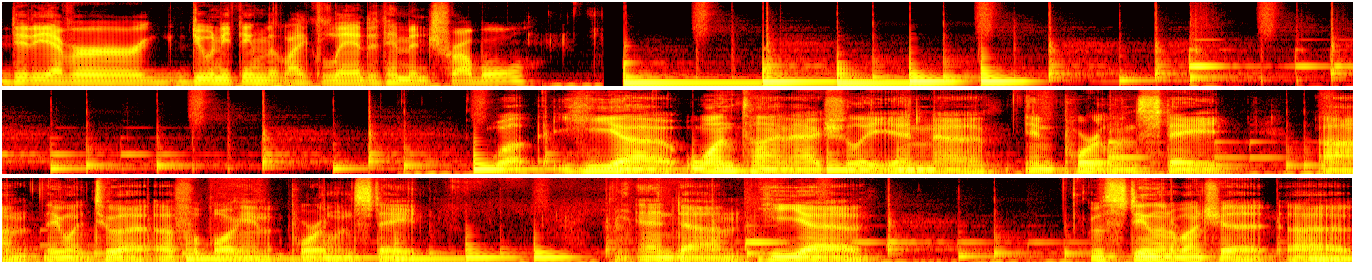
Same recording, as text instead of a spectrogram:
did he ever do anything that like landed him in trouble? Well, he uh, one time actually in uh, in Portland State, um, they went to a, a, football game at Portland State, and um, he uh, was stealing a bunch of uh,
